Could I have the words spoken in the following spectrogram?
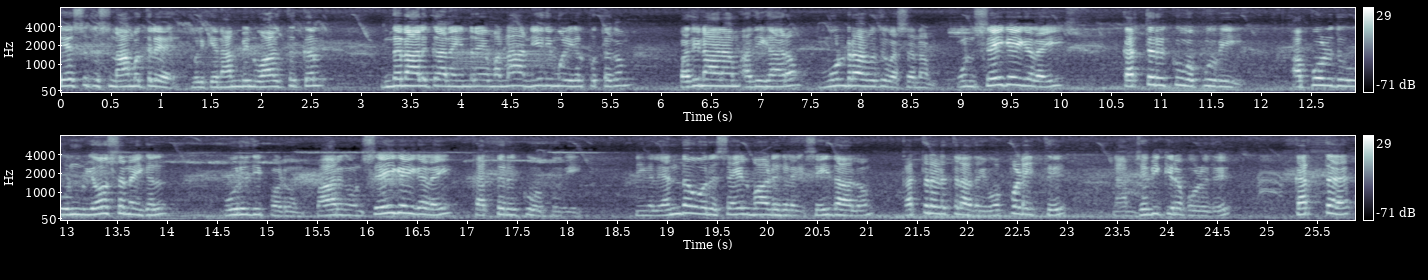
இயேசு கிறிஸ்து நாமத்திலே உங்களுக்கு என் அன்பின் வாழ்த்துக்கள். இந்த நாளுக்கான இன்றைய மன்னா நீதிமொழிகள் புத்தகம் பதினாறாம் அதிகாரம் மூன்றாவது வசனம். உன் செய்கைகளை கர்த்தருக்கு ஒப்புவி அப்பொழுது உன் யோசனைகள் உறுதிப்படும். பாருங்கள் உன் செய்கைகளை கர்த்தருக்கு ஒப்புவி. நீங்கள் எந்த ஒரு செயல்பாடுகளை செய்தாலும் கர்த்தரிடத்தில் அதை ஒப்படைத்து நாம் ஜெபிக்கிற பொழுது கர்த்தர்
